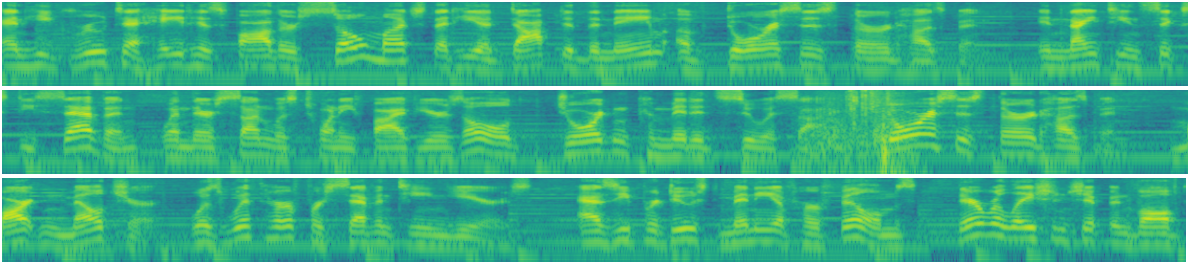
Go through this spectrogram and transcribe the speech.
and he grew to hate his father so much that he adopted the name of Doris's third husband. In 1967, when their son was 25 years old, Jorden committed suicide. Doris's third husband, Martin Melcher, was with her for 17 years. As he produced many of her films, their relationship involved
